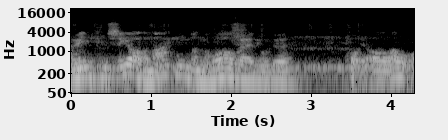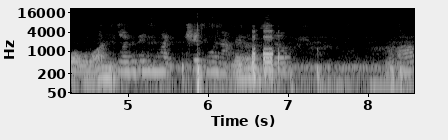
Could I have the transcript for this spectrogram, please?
I mean, you can see all the markings on the wall where they would uh, put it all out, all the lines. Where they've been like chiseling at it and stuff. Wow.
